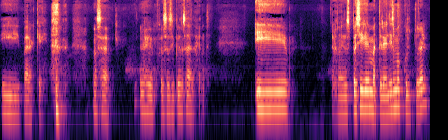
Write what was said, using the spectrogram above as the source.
y para qué, o sea, eh, pues así piensa la gente. Y después sigue el materialismo cultural,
